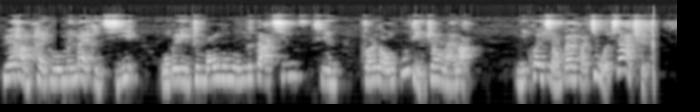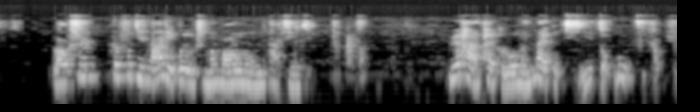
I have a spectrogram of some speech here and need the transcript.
约翰·派克罗门·麦肯齐，我被一只毛茸茸的大猩猩抓到屋顶上来了，你快想办法救我下去！老师，这附近哪里会有什么毛茸茸的大猩猩？约翰·派克罗门·麦肯齐走路去上学。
